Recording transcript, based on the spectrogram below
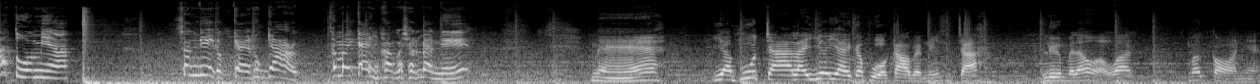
าตัวเมีย ฉันดีกับแกทุกอย่างทำไมแกถึงทำกับฉันแบบนี้ แหม อย่าพูดจาอะไรเยื่อใยกับผัวเก่าแบบนี้สิจ๊ะ ลืมไปแล้วเหรอว่าเมื่อก่อนเนี่ย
